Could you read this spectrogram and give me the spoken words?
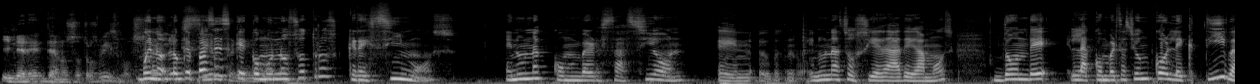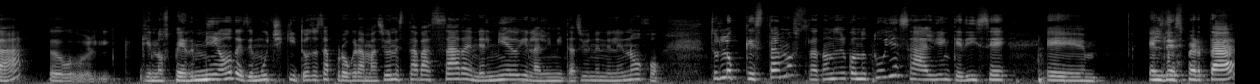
inherente a nosotros mismos. Bueno, lo que pasa es que como nosotros crecimos en una conversación, en, en, una sociedad, digamos, donde la conversación colectiva que nos permeó desde muy chiquitos, esa programación está basada en el miedo y en la limitación, en el enojo. Entonces, lo que estamos tratando de hacer, cuando tú oyes a alguien que dice, eh, el despertar,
